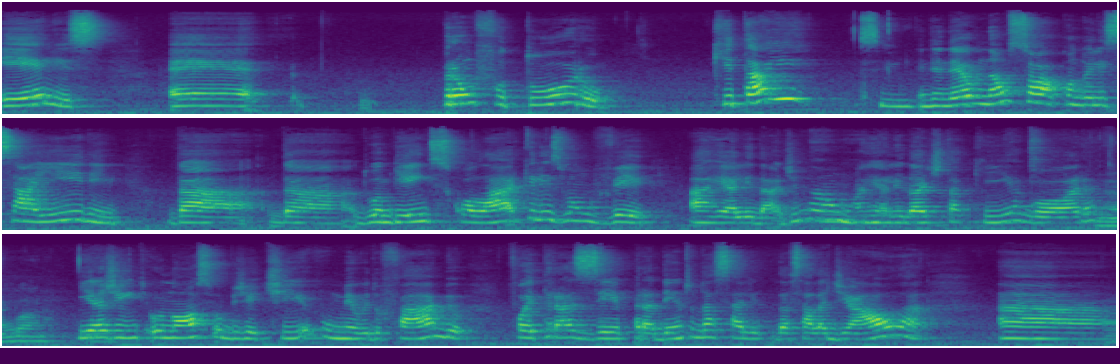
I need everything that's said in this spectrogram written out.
eles é, para um futuro que está aí. Sim. Entendeu? Não só quando eles saírem da, da, do ambiente escolar que eles vão ver a realidade não, a realidade está aqui agora. É agora. E a gente, o nosso objetivo, o meu e do Fábio, foi trazer para dentro da sala, da sala de aula a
